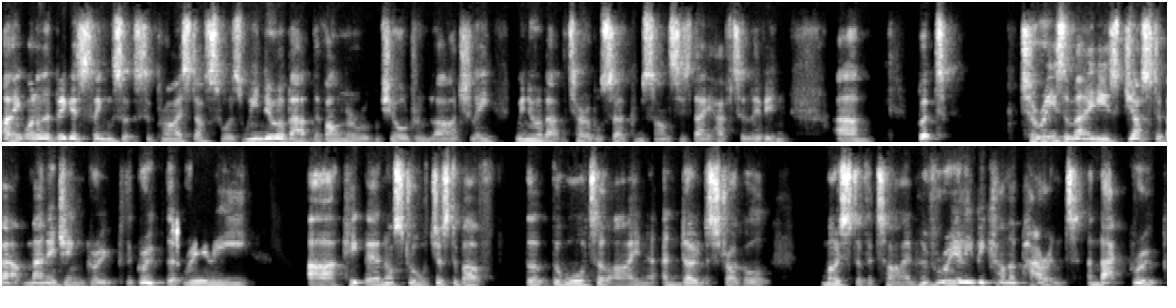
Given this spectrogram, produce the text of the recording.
I think one of the biggest things that surprised us was we knew about the vulnerable children largely. We knew about the terrible circumstances they have to live in. Um, but Theresa May is just about managing group, the group that really uh, keep their nostrils just above the, the waterline and don't struggle most of the time have really become apparent, and that group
